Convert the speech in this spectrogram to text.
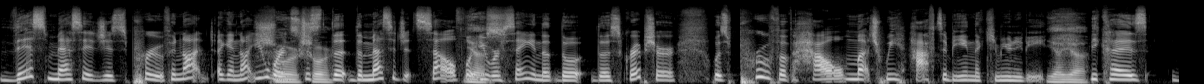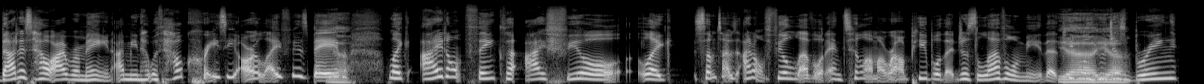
this message is proof and not again, not your Sure, words, just sure. the the message itself, what you were saying, the, the the scripture was proof of how much we have to be in the community. Yeah, yeah. Because that is how I remain. I mean, with how crazy our life is, babe, Yeah. like I don't think that I feel like sometimes I don't feel leveled until I'm around people that just level me, that Yeah, people who yeah. just bring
